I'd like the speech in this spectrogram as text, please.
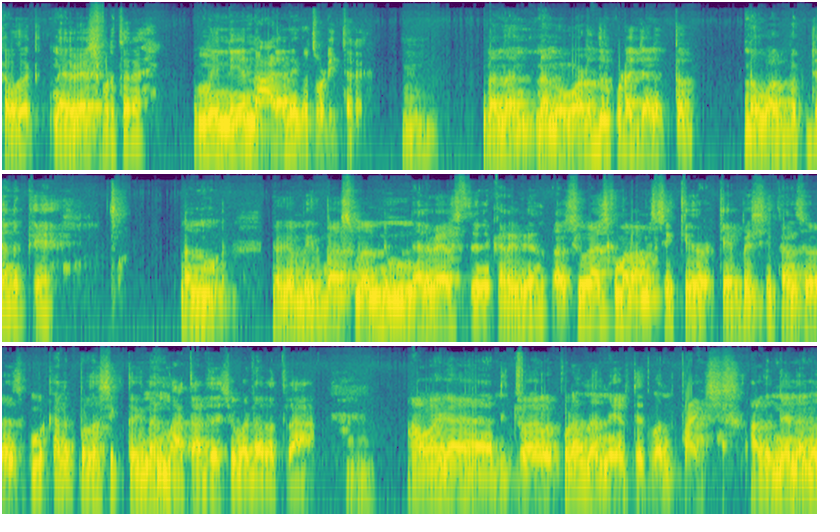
ಕರೆದ ನೆರವೇರಿಸ್ಬಿಡ್ತಾರೆ. ಇನ್ನೇನು ನಾಳೆ ನಿಮಗೆ ಹೊಡಿತಾರೆ. ನನ್ನ ನನ್ನ ನಾನು ಹೊಡೆದ್ರು ಕೂಡ ಜನಕ್ಕೆ ತಪ್ಪು ನೋವಾಗ್ಬೇಕು ಜನಕ್ಕೆ. ನನ್ನ ಇವಾಗ ಬಿಗ್ ಬಾಸ್ ಮೇಲೆ ನಿಮ್ ನೆರವೇರಿಸ್ತೀನಿ, ಕರೀರಿ ಅಂತ. ನಾನು ಶಿವರಾಜ್ ಕುಮಾರ್ ಆಮೇಲೆ ಸಿಕ್ಕಿದ್ರು. ಕೆ ಪಿ ಶ್ರೀಕಾಂತ್ ಶಿವರಾಜ್ ಕುಮಾರ್ ಕನಕಪುರ ಸಿಕ್ತಾಗ ನಾನು ಮಾತಾಡಿದೆ ಶಿವಣ್ಣರ ಹತ್ರ. ಅವಾಗ ನಿಜವಾಗ್ಲೂ ಕೂಡ ನಾನು ಹೇಳ್ತಿದ್ದೆ ಒಂದು ಪಾಯಿಂಟ್ಸ್ ಅದನ್ನೇ ನಾನು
